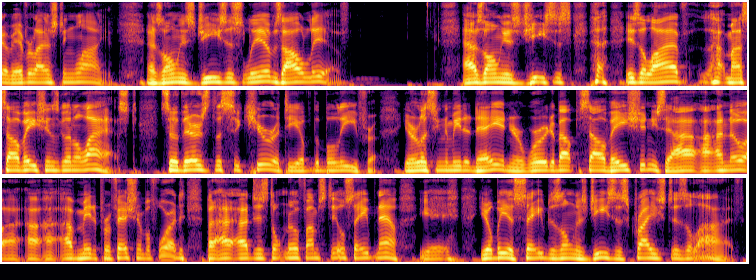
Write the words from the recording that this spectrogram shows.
of everlasting life. As long as Jesus lives, I'll live. As long as Jesus is alive, my salvation is going to last. So there's the security of the believer. You're listening to me today and you're worried about salvation. You say, I, I know I, have made a profession before, but I, I just don't know if I'm still saved now. You'll be as saved as long as Jesus Christ is alive.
